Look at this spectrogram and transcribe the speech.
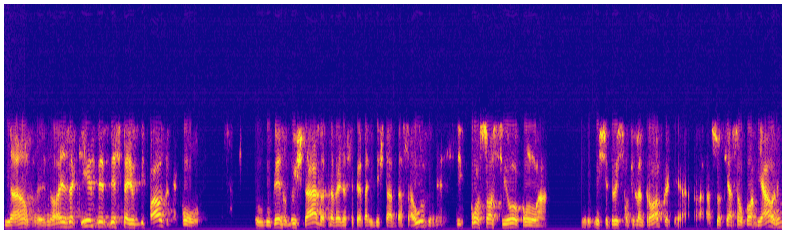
Não, nós aqui, desse período de pausa, né, com o governo do Estado, através da Secretaria de Estado da Saúde, né, se consorciou com a instituição filantrópica, que é a Associação Cordial, né,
